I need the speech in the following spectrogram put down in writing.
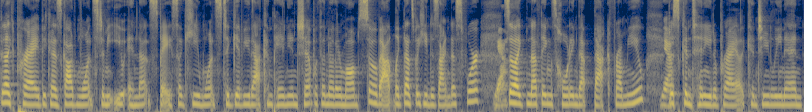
Be like pray because God wants to meet you in that space. Like he wants to give you that companionship with another mom so bad. Like that's what he designed us for. Yeah. So like nothing's holding that back from you. Yeah. Just continue to pray. Like continue to lean in.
